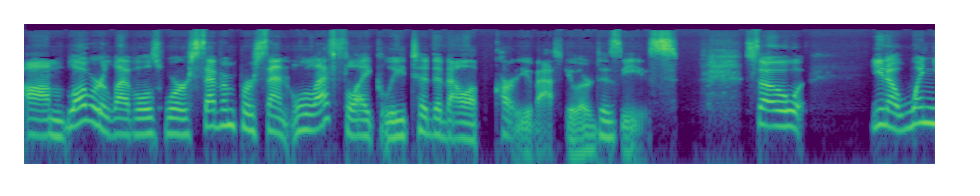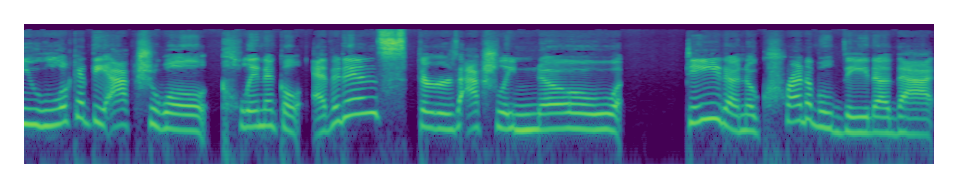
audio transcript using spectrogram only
um, lower levels were 7% less likely to develop cardiovascular disease. So, you know, when you look at the actual clinical evidence, there's actually no data, no credible data that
